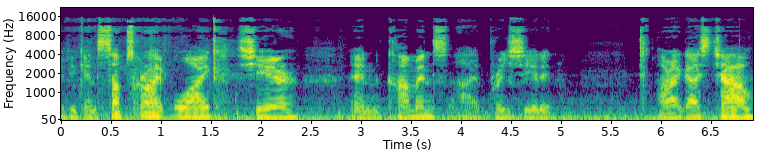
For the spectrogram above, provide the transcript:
If you can subscribe, like, share, and comments, I appreciate it. All right, guys, ciao.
